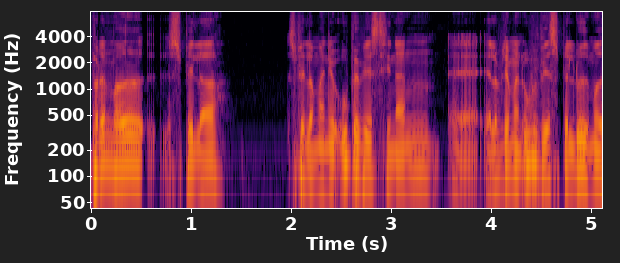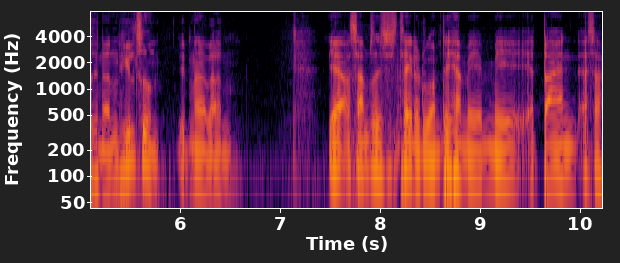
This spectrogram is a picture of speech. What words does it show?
på den måde spiller spiller man jo ubevidst hinanden, øh, eller bliver man ubevidst spillet ud mod hinanden hele tiden i den her verden. Ja, og samtidig så taler du om det her med, med at der er en, altså,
